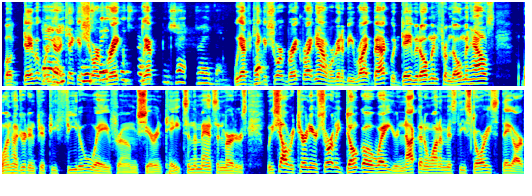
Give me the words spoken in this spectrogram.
well, David, we're going to take a short break. We have didn't change or anything. we have to take Yeah. a short break right now. We're going to be right back with David Oman from the Oman House, 150 feet away from Sharon Tate's and the Manson murders. We shall return here shortly. Don't go away. You're not going to want to miss these stories. They are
